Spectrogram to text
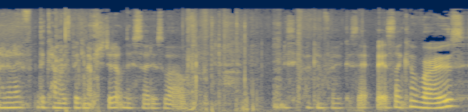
I don't know if the camera's picking up. She did it on this side as well. Let me see if I can focus it. But it's like a rose.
